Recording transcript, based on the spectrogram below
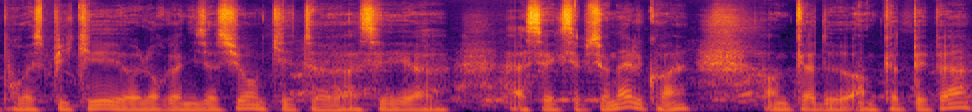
pour expliquer euh, l'organisation qui est euh, assez, euh, assez exceptionnelle, quoi, hein, en cas de, en cas de pépin,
